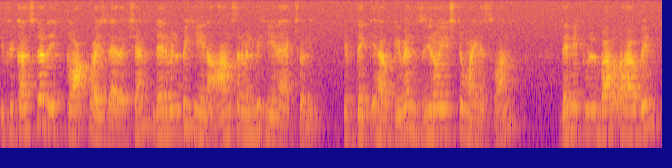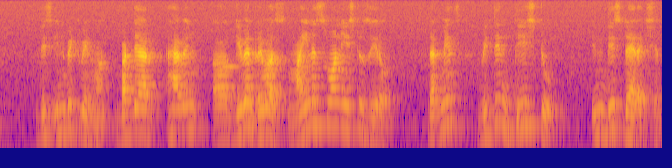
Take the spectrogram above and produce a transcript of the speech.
If you consider it clockwise direction, there will be Hina. Answer will be Hina actually. If they have given 0 is to minus 1, then it will have been this in between one. But they are having uh, given reverse minus 1 is to 0. That means within these two in this direction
